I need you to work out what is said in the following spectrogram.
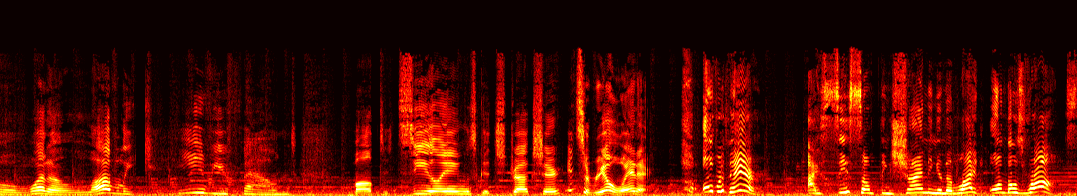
Oh, what a lovely cave you found. Vaulted ceilings, good structure. It's a real winner. Over there! I see something shining in the light on those rocks.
